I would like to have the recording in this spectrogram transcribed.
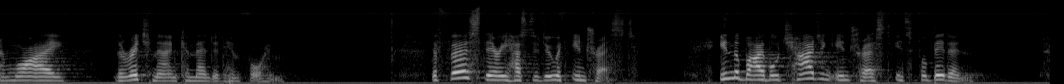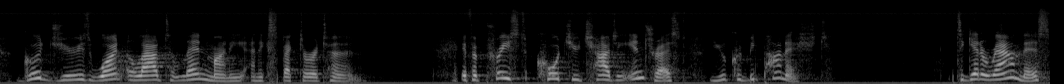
and why the rich man commended him for him. The first theory has to do with interest. In the Bible, charging interest is forbidden. Good Jews weren't allowed to lend money and expect a return. If a priest caught you charging interest, you could be punished. To get around this,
